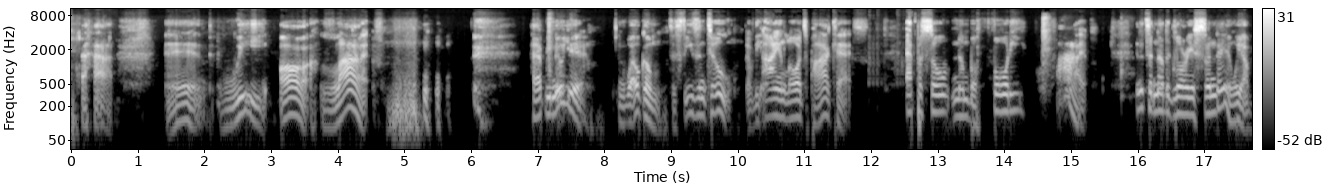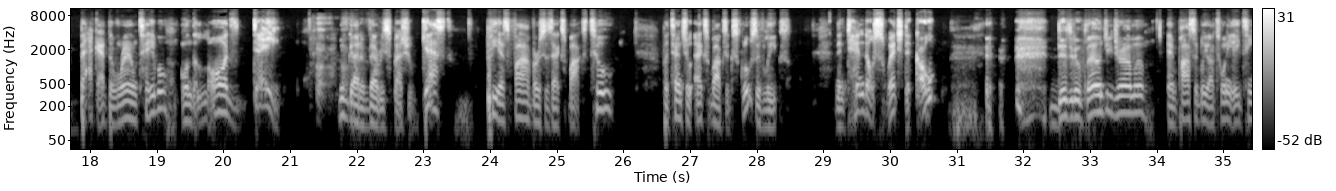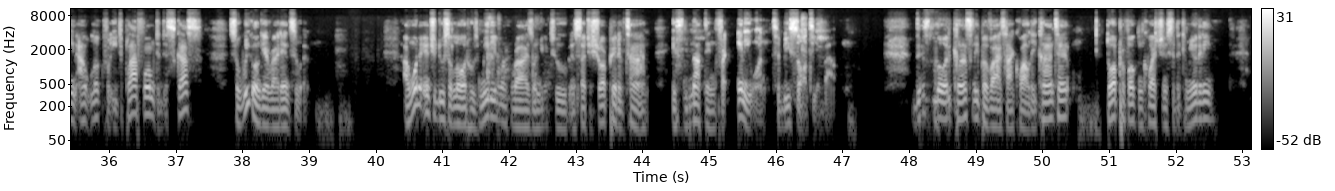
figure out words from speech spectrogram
and we are live. Happy New Year and welcome to season two of the Iron Lords podcast, episode number 45. And it's another glorious Sunday, and we are back at the round table on the Lord's Day. We've got a very special guest PS5 versus Xbox 2, potential Xbox exclusive leaks, Nintendo Switch to go, Digital Foundry drama, and possibly our 2018 outlook for each platform to discuss. So we're going to get right into it. I want to introduce a Lord whose meteoric rise on YouTube in such a short period of time is nothing for anyone to be salty about. This Lord constantly provides high quality content, thought provoking questions to the community,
